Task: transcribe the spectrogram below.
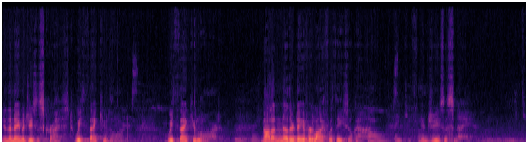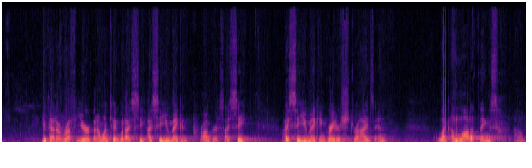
In the name of Jesus Christ, we thank you, Lord. We thank you, Lord. Not another day of her life with these, oh God. Oh, thank you. In Jesus' name. You've had a rough year, but I want to tell you what I see. I see you making progress. I see, I see you making greater strides, and like a lot of things um,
